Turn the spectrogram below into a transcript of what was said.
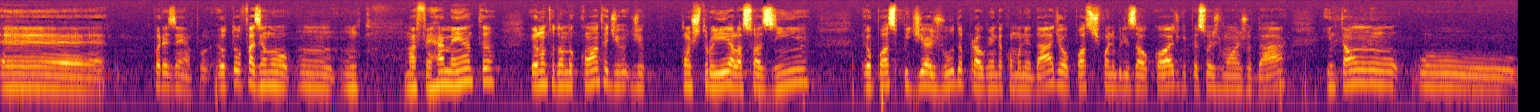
É, por exemplo, eu estou fazendo um, um, uma ferramenta, eu não estou dando conta de, de construir ela sozinha, eu posso pedir ajuda para alguém da comunidade, eu posso disponibilizar o código e pessoas vão ajudar. Então, o,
